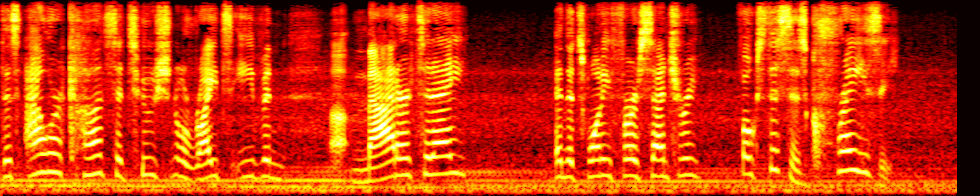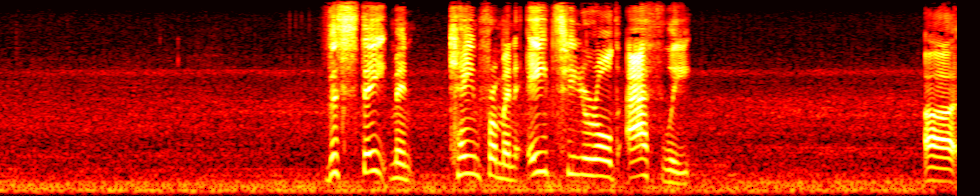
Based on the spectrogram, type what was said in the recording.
Does our constitutional rights even uh, matter today in the 21st century? Folks, this is crazy. This statement came from an 18 year old athlete. Uh,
